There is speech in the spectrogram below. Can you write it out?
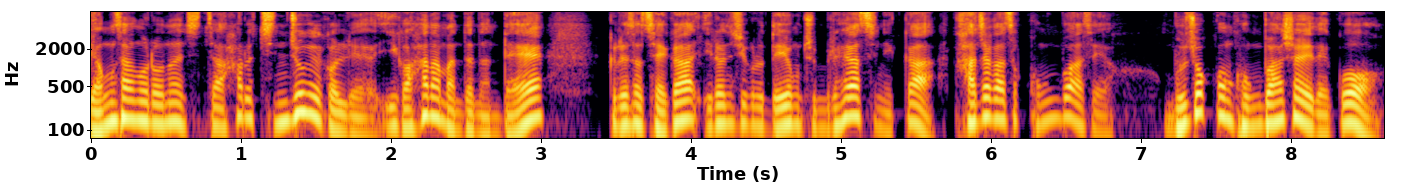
영상으로는 진짜 하루 진종일 걸려요. 이거 하나 만드는데. 그래서 제가 이런 식으로 내용 준비를 해왔으니까 가져가서 공부하세요. 무조건 공부하셔야 되고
